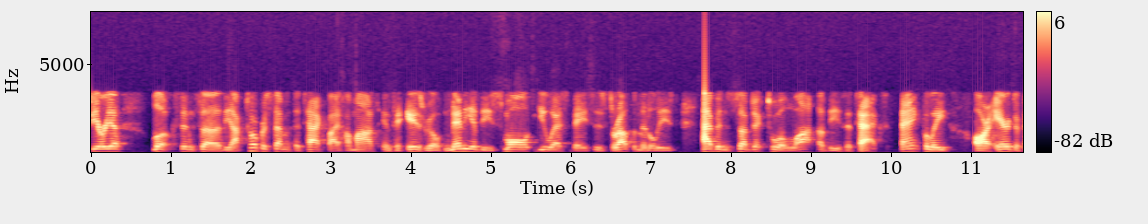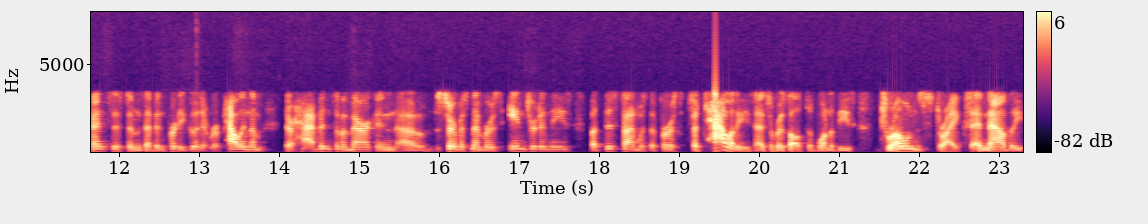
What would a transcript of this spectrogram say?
Syria. Look, since uh, the October 7th attack by Hamas into Israel, many of these small U.S. bases throughout the Middle East have been subject to a lot of these attacks. Thankfully, our air defense systems have been pretty good at repelling them. There have been some American uh, service members injured in these, but this time was the first fatalities as a result of one of these drone strikes. And now the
